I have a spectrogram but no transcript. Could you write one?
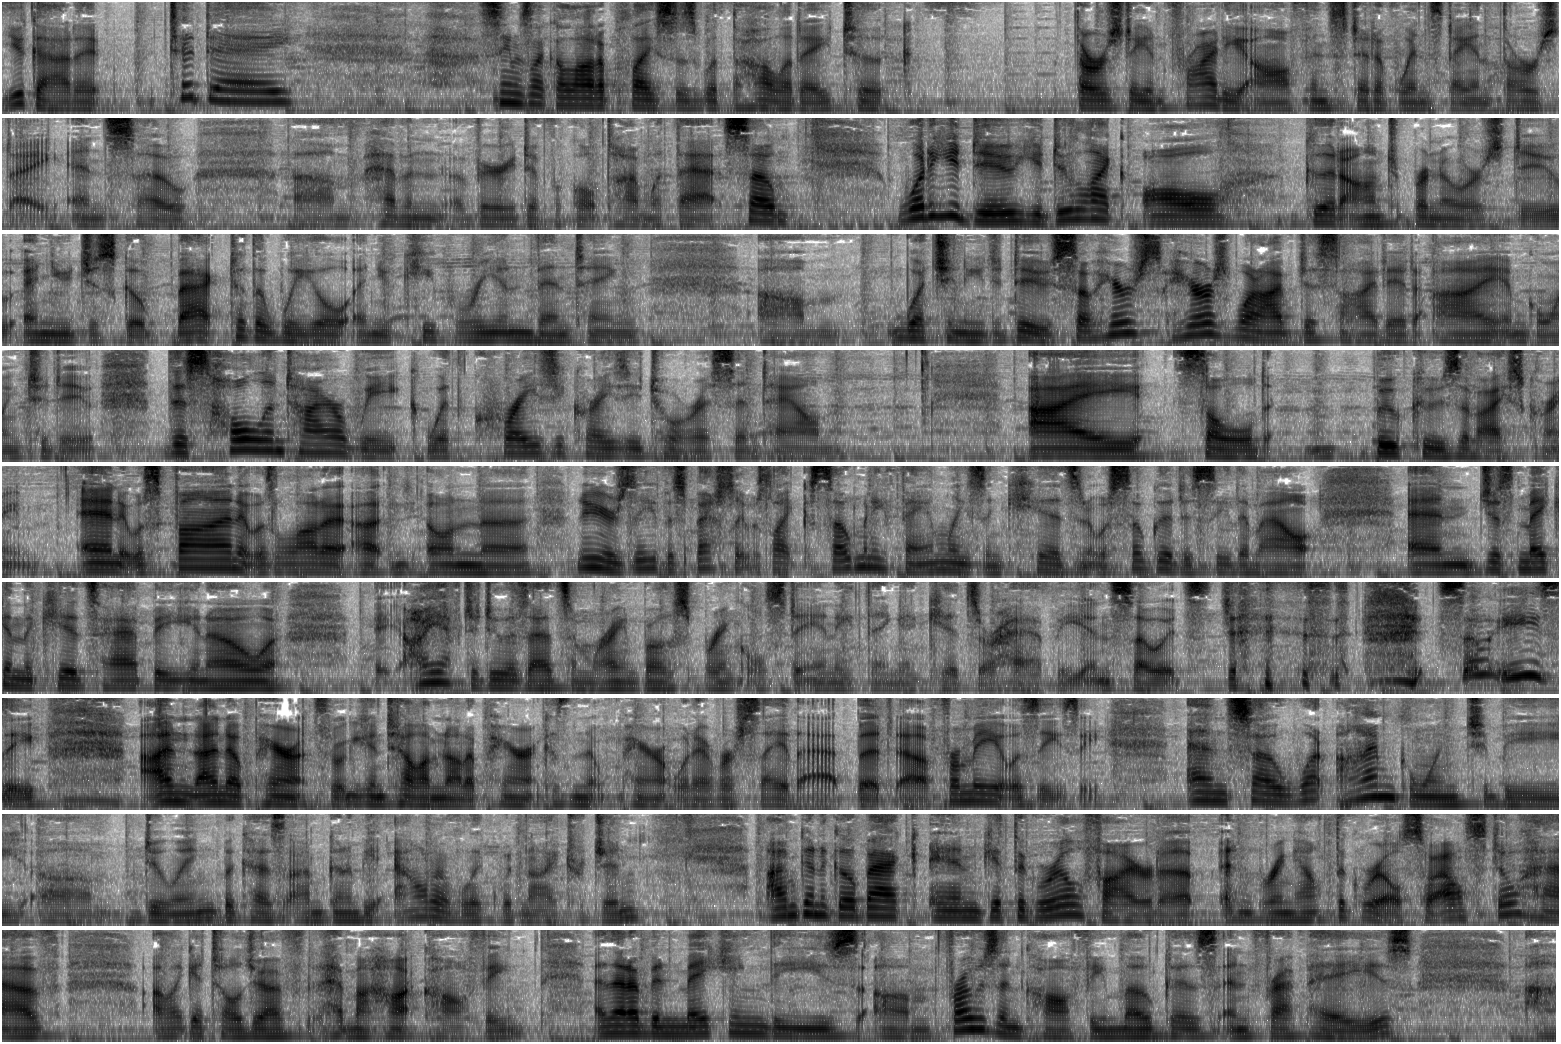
you got it, today. Seems like a lot of places with the holiday took Thursday and Friday off instead of Wednesday and Thursday. And so, um, having a very difficult time with that. So, what do you do? You do like all good entrepreneurs do, and you just go back to the wheel and you keep reinventing. Um, what you need to do. So here's here's what I've decided I am going to do. This whole entire week with crazy crazy tourists in town. I sold bukus of ice cream, and it was fun. It was a lot of uh, on uh, New Year's Eve, especially. It was like so many families and kids, and it was so good to see them out and just making the kids happy. You know, all you have to do is add some rainbow sprinkles to anything, and kids are happy. And so it's just it's so easy. I, I know parents, you can tell I'm not a parent because no parent would ever say that. But uh, for me, it was easy. And so what I'm going to be um, doing because I'm going to be out of liquid nitrogen. I'm going to go back and get the grill fired up and bring out the grill. So I'll still have, uh, like I told you, I've had my hot coffee. And then I've been making these um, frozen coffee mochas and frappes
